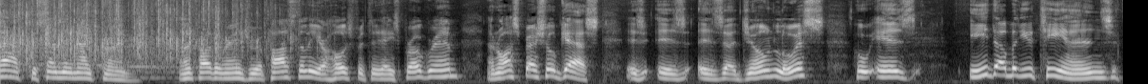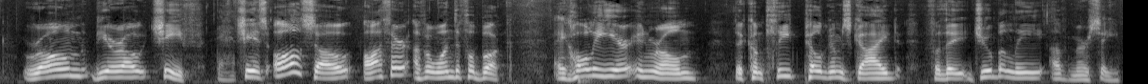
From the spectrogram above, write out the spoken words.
Back to Sunday Night Prime. I'm Father Andrew Apostoli, your host for today's program, and our special guest is is is uh, Joan Lewis, who is EWTN's Rome Bureau Chief. She is also author of a wonderful book, A Holy Year in Rome: The Complete Pilgrim's Guide for the Jubilee of Mercy.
